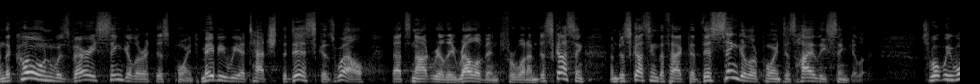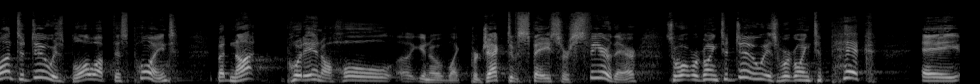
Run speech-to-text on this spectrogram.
And the cone was very singular at this point. Maybe we attached the disk as well. That's not really relevant for what I'm discussing. I'm discussing the fact that this singular point is highly singular. So what we want to do is blow up this point, but not put in a whole, uh, you know, like projective space or sphere there. So what we're going to do is we're going to pick a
